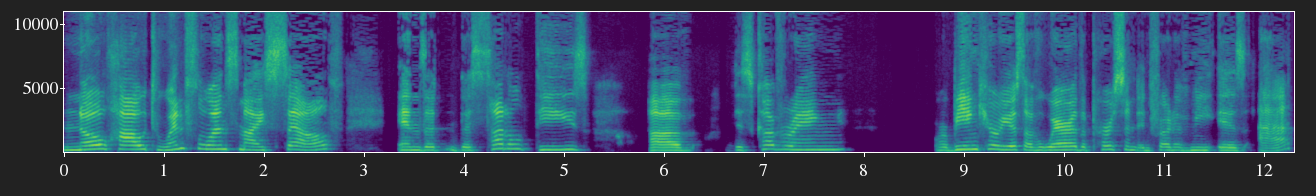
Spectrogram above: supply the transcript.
know how to influence myself in the, the subtleties of discovering or being curious of where the person in front of me is at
